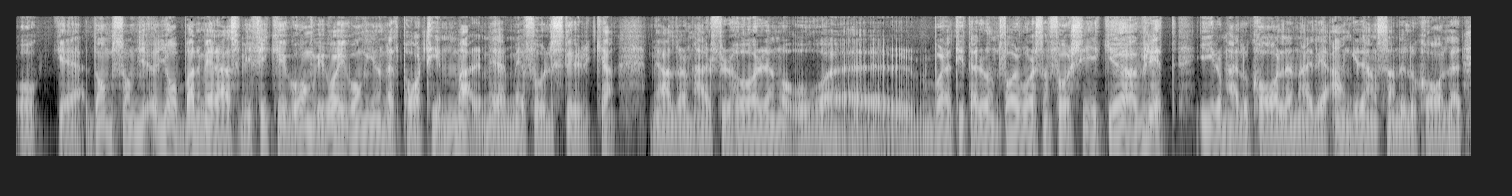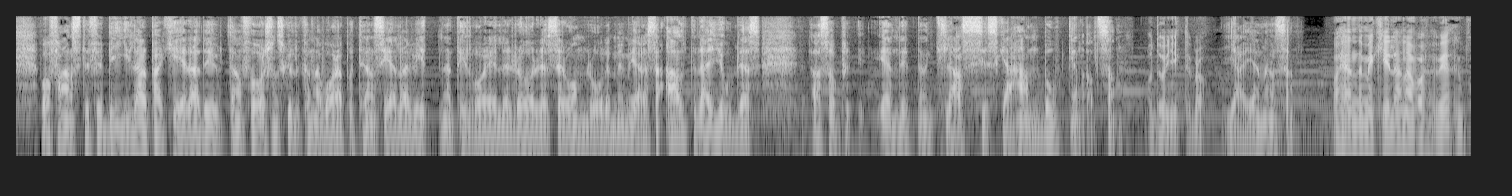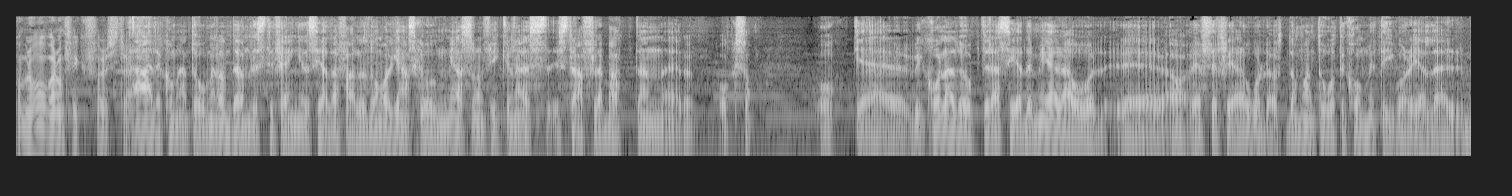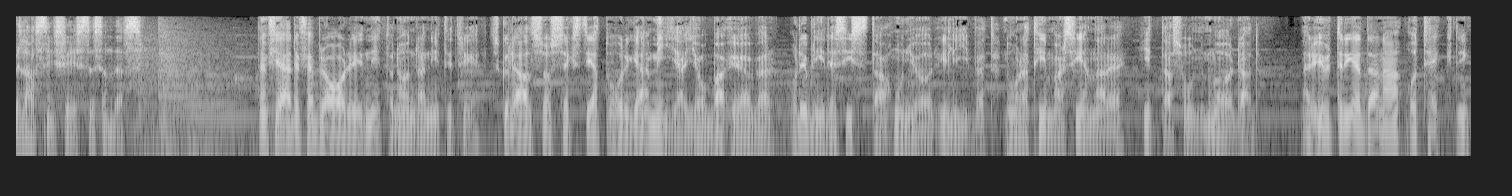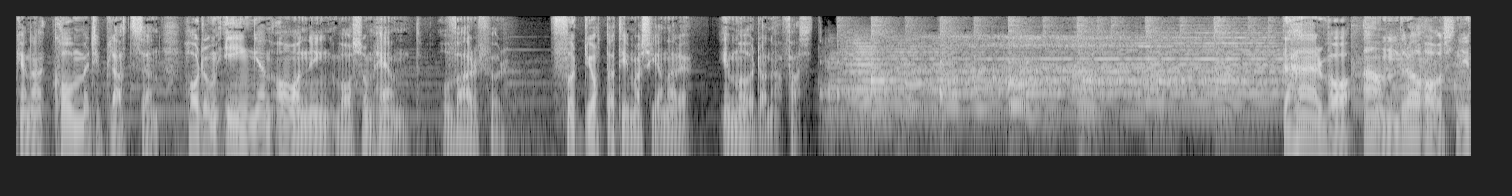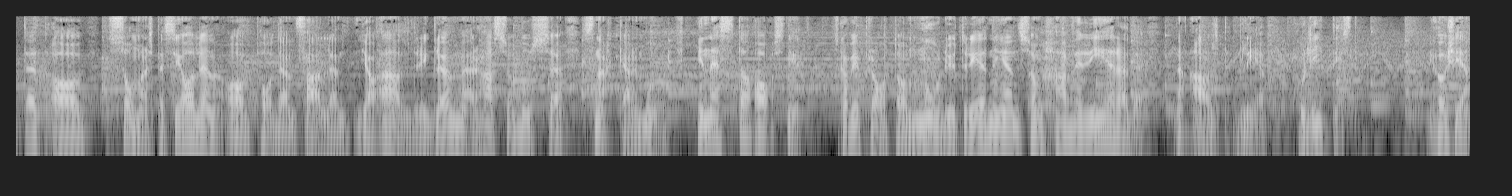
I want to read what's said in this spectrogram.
Och eh, de som jobbade med det här, alltså vi fick igång, vi var igång inom ett par timmar med, med full styrka med alla de här förhören och, och eh, började titta runt vad det var som försiggick i övrigt i de här lokalerna eller angränsande lokaler. Vad fanns det för bilar parkerade ute? Utanför som skulle kunna vara potentiella vittnen till vad det gäller rörelser, områden med mera. Så allt det där gjordes alltså, enligt den klassiska handboken alltså. Och då gick det bra? Jajamensan. Vad hände med killarna? Kommer du ihåg vad de fick för straff? Ja, det kommer jag inte ihåg, men de dömdes till fängelse i alla fall. Och de var ganska unga så de fick den här straffrabatten eh, också. Och eh, vi kollade upp det där sedermera och, eh, ja, efter flera år. Då. De har inte återkommit i vad det gäller belastningsregister sedan dess. Den 4 februari 1993 skulle alltså 61-åriga Mia jobba över och det blir det sista hon gör i livet. Några timmar senare hittas hon mördad. När utredarna och teknikerna kommer till platsen har de ingen aning vad som hänt och varför. 48 timmar senare är mördarna fast. Det här var andra avsnittet av sommarspecialen av podden Fallen jag aldrig glömmer. Hasse och Bosse snackar mord. I nästa avsnitt ska vi prata om mordutredningen som havererade när allt blev politiskt. Vi hörs igen.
